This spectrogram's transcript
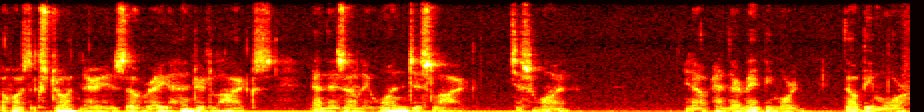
But what's extraordinary is over 800 likes, and there's only one dislike, just one. You know, and there may be more. There'll be more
